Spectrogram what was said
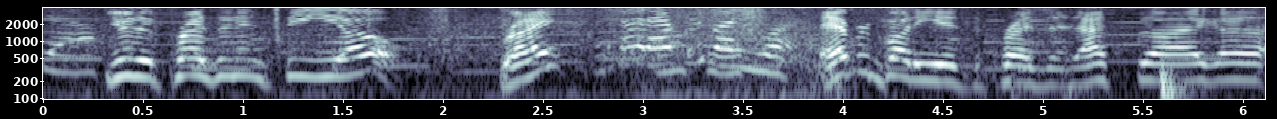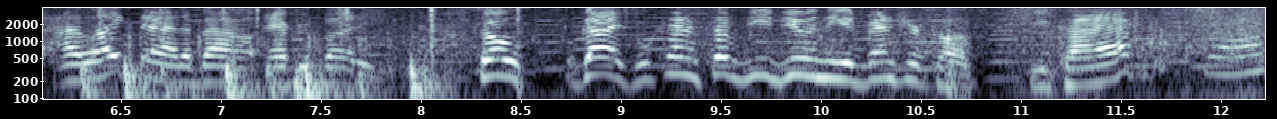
Yeah. You're the president and CEO, right? I thought everybody was. Everybody is the president. That's uh, I, uh, I like that about everybody. So, guys, what kind of stuff do you do in the Adventure Club? You kayak? Yeah.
